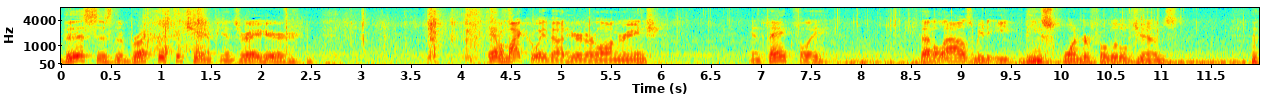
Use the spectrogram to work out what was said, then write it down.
This is the breakfast of champions right here. They have a microwave out here at our long range, and thankfully, that allows me to eat these wonderful little gems.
